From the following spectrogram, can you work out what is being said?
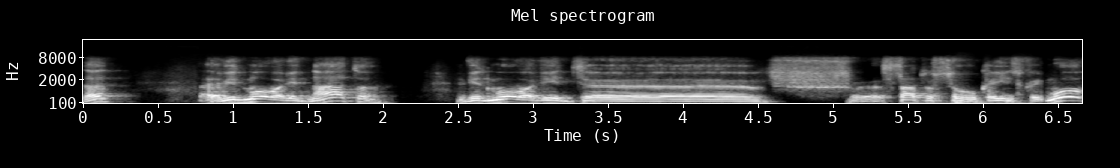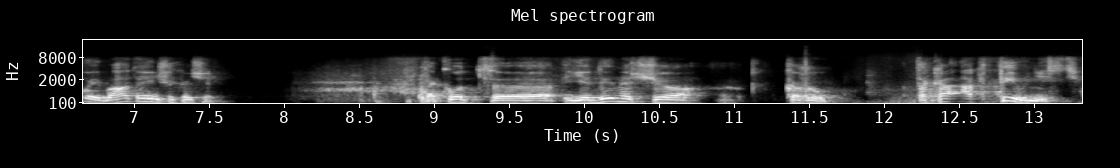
да? Відмова від НАТО, відмова від е, статусу української мови і багато інших речей. Так от, е, єдине, що кажу, така активність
